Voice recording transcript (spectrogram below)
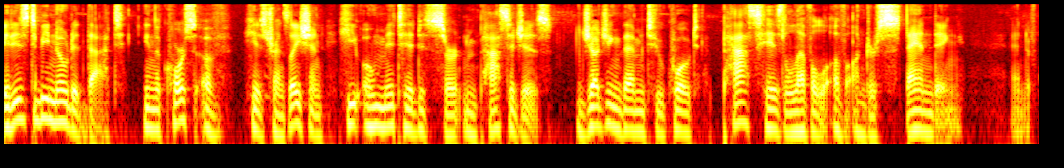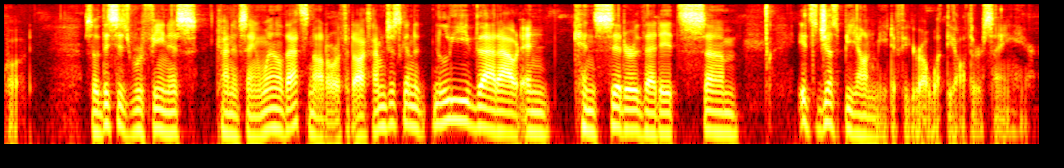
It is to be noted that, in the course of his translation, he omitted certain passages, judging them to, quote, pass his level of understanding, end of quote. So this is Rufinus kind of saying, well, that's not orthodox. I'm just going to leave that out and consider that it's um, it's just beyond me to figure out what the author is saying here.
